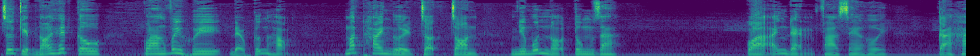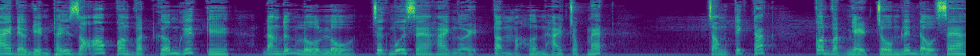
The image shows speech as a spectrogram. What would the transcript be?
Chưa kịp nói hết câu, Quang với Huy đều cứng họng, mắt hai người trợn tròn như muốn nổ tung ra. Qua ánh đèn pha xe hơi, cả hai đều nhìn thấy rõ con vật gớm ghiếc kia đang đứng lù lù trước mũi xe hai người tầm hơn hai chục mét. Trong tích tắc, con vật nhảy trồm lên đầu xe.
